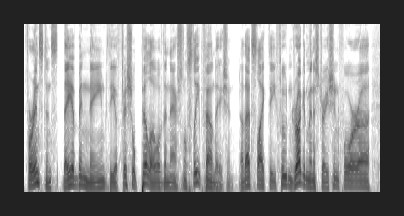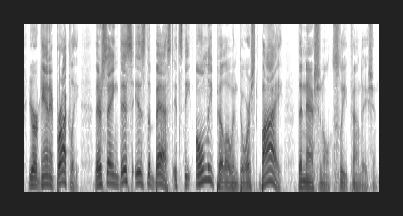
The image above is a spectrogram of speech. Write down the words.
For instance, they have been named the official pillow of the National Sleep Foundation. Now, that's like the Food and Drug Administration for uh, your organic broccoli. They're saying this is the best. It's the only pillow endorsed by the National Sleep Foundation.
